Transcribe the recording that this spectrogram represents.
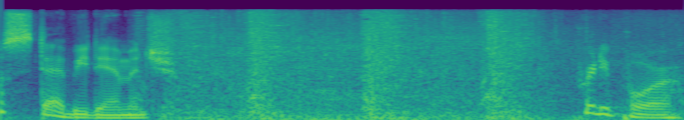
How's stabby damage? Pretty poor.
